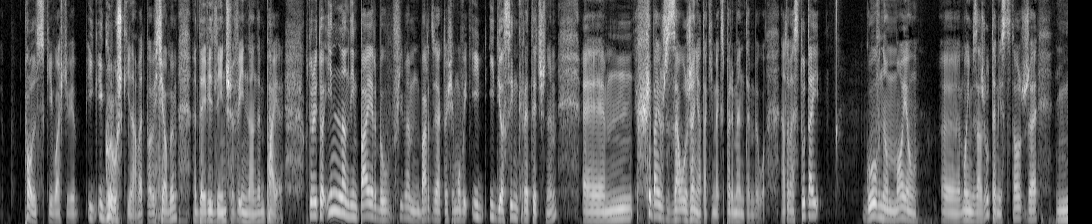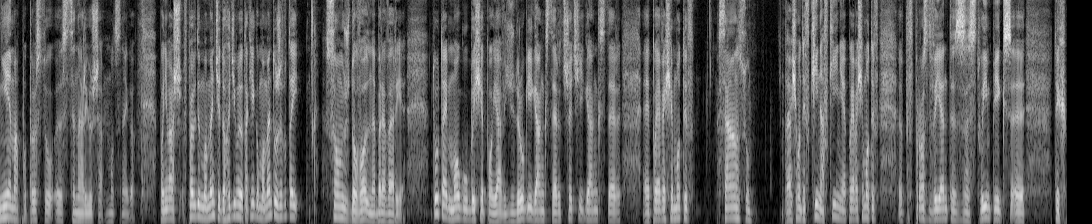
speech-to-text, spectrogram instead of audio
Polski właściwie i, i, gruszki nawet powiedziałbym David Lynch w Inland Empire, który to Inland Empire był filmem bardzo jak to się mówi idiosynkretycznym. Ehm, chyba już z założenia takim eksperymentem było. Natomiast tutaj główną moją moim zarzutem jest to, że nie ma po prostu e, scenariusza mocnego. Ponieważ w pewnym momencie dochodzimy do takiego momentu, że tutaj są już dowolne brewerie. Tutaj mógłby się pojawić drugi gangster, trzeci gangster, e, pojawia się motyw seansu. Pojawia się motyw kina w kinie, pojawia się motyw wprost wyjęty z, z Twin Peaks, tych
